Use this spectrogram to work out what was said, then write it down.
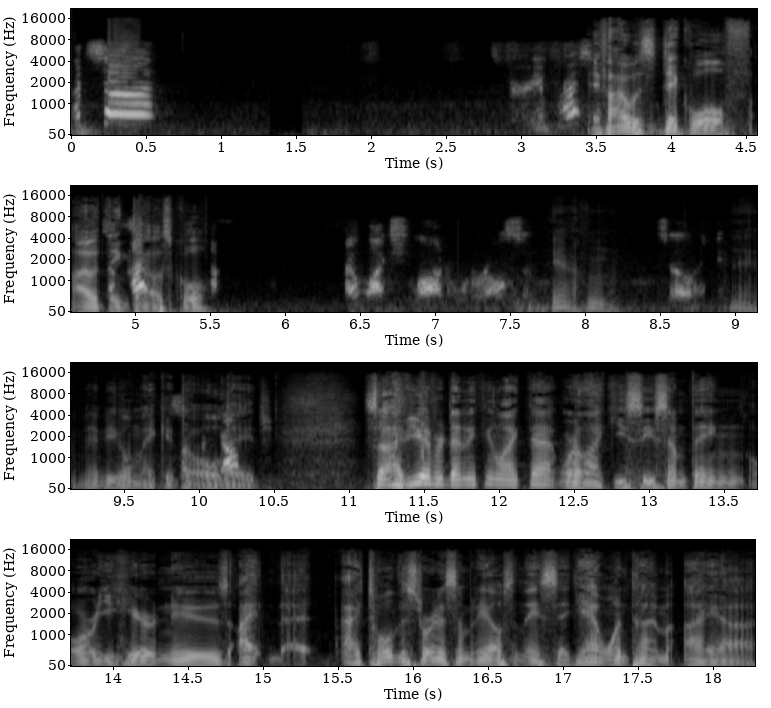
That's uh, it's very impressive. If I was Dick Wolf, I would think that was cool. I watched Law and Order also, Yeah, hmm. so Yeah, maybe you'll make it to old else. age. So, have you ever done anything like that, where like you see something or you hear news? I I told this story to somebody else, and they said, yeah, one time I uh,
